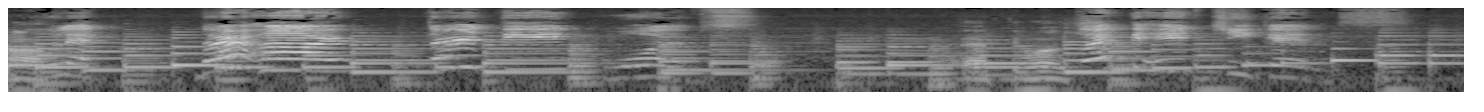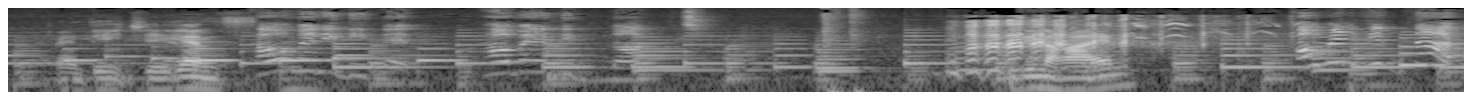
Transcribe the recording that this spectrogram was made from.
Oh, Ulit. 30 wolves. 28 chickens. 28 chickens. How many didn't? How many did not? Hindi nakain? How many did not?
